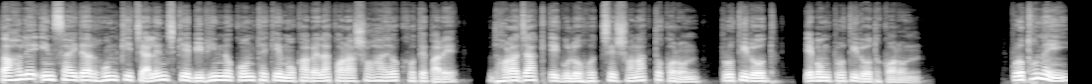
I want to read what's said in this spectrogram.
তাহলে ইনসাইডার হুমকি চ্যালেঞ্জকে বিভিন্ন কোণ থেকে মোকাবেলা করা সহায়ক হতে পারে। ধরা যাক, এগুলো হচ্ছে শনাক্তকরণ, প্রতিরোধ এবং প্রতিরোধকরণ। প্রথমেই,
